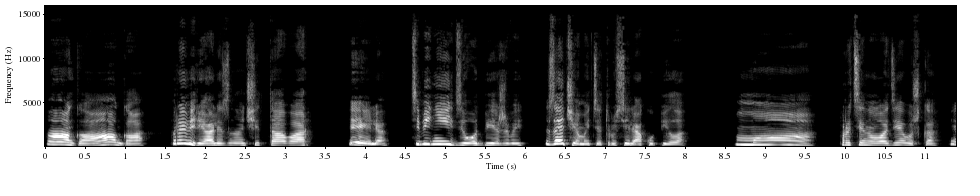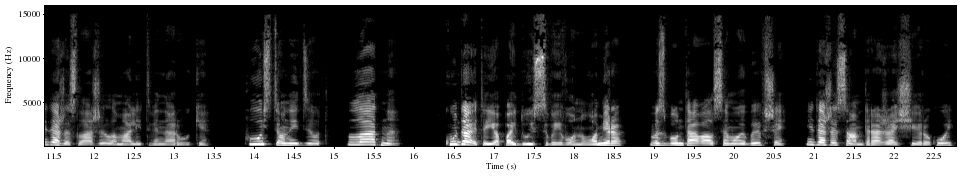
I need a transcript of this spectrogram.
Ага, ага. Проверяли, значит, товар. Эля, тебе не идет бежевый. Зачем эти труселя купила? Ма, протянула девушка и даже сложила молитвенно руки. Пусть он идет. Ладно. Куда это я пойду из своего номера? Возбунтовался мой бывший и даже сам, дрожащей рукой,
